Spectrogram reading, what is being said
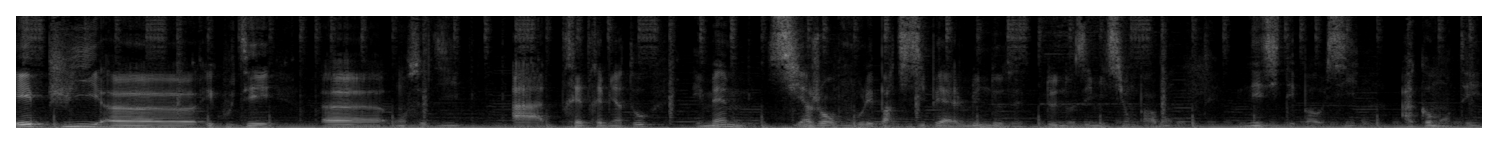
Et puis, euh, écoutez, on se dit à très très bientôt. Et même si un jour vous voulez participer à l'une de, nos émissions, pardon, n'hésitez pas aussi à commenter.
